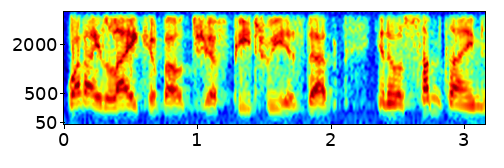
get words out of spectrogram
what I like about Jeff Petry is that you know sometimes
